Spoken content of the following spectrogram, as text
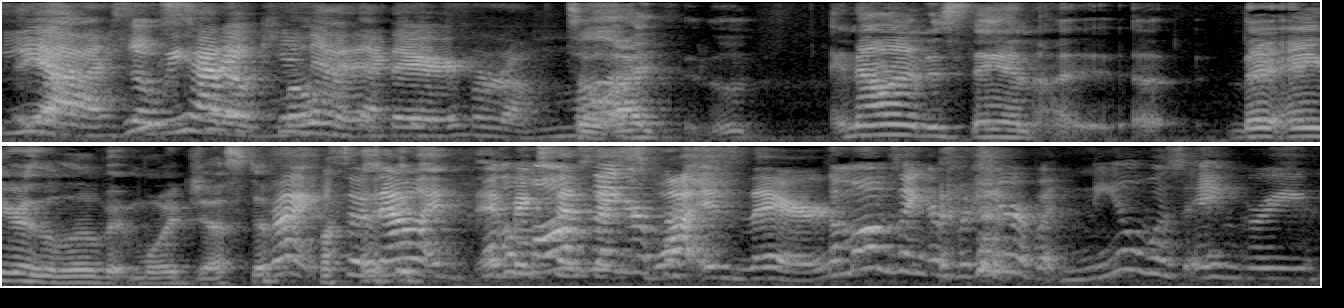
Yeah, so we had a straight moment that there. for a month. So I now I understand. I, uh, their anger is a little bit more justified. Right. So now it, it Well, the makes mom's sense that anger for SWAT sh- is there. The mom's anger for sure, but Neil was angry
